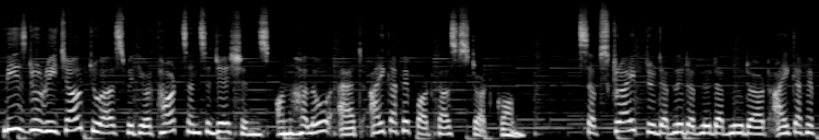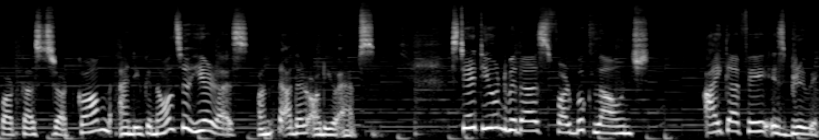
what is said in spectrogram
Please do reach out to us with your thoughts and suggestions on hello at icafepodcasts.com. Subscribe to www.icafepodcasts.com and you can also hear us on other audio apps. Stay tuned with us for Book Lounge. iCafe is brewing.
